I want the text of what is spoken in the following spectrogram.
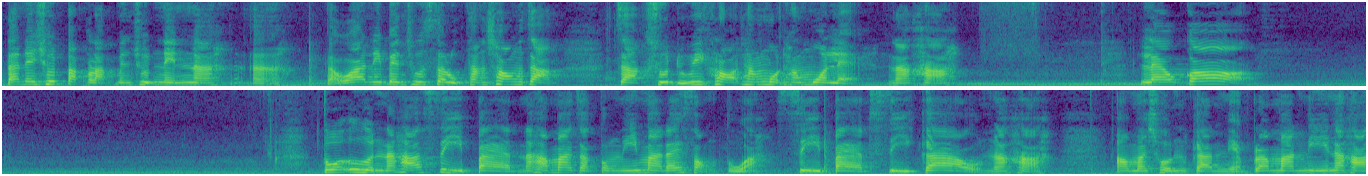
แต่ในชุดปักหลักเป็นชุดเน้นนะอะแต่ว่านี่เป็นชุดสรุปทั้งช่องจากจากชุดวิเคราะห์ทั้งหมดทั้งมวลแหละนะคะ แล้วก็ ตัวอื่นนะคะ 48 นะคะ มาจากตรงนี้มาได้ 2 ตัว 48 49 นะคะ เอามาชนกันเนี่ยประมาณนี้นะคะ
